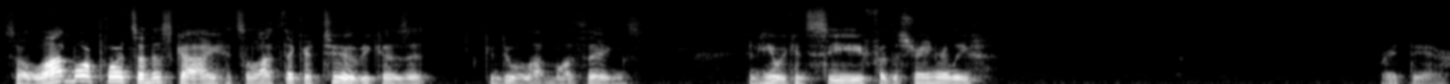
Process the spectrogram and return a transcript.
So a lot more ports on this guy. It's a lot thicker too because it can do a lot more things. And here we can see for the strain relief. Right there.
